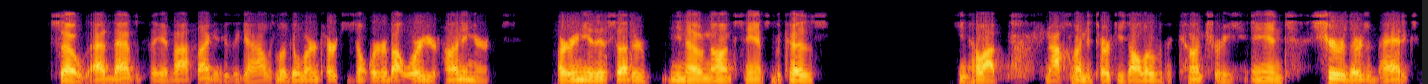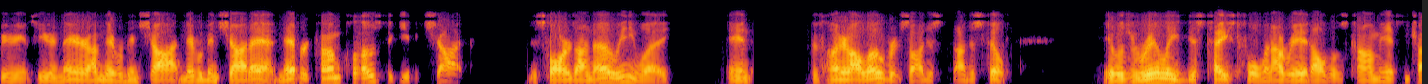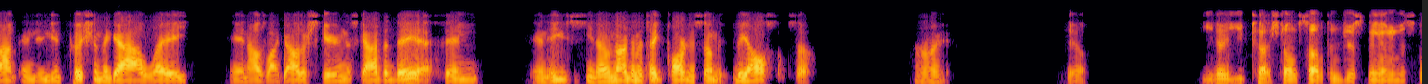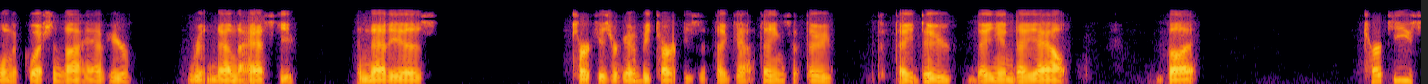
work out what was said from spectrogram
so that that was the advice I gave the guy was look, go learn turkeys. Don't worry about where you're hunting or or any of this other you know nonsense because you know, I I hunted turkeys all over the country, and sure, there's a bad experience here and there. I've never been shot, never been shot at, never come close to getting shot, as far as I know, anyway. And I've hunted all over it, so I just I just felt it was really distasteful when I read all those comments and trying and, and, and pushing the guy away. And I was like, oh, they're scaring this guy to death, and and he's you know not going to take part in something that could be awesome. So, all right. Yeah. You know, you touched on something just then, and it's one of the questions I have here written down to ask you, and that is, turkeys are going to be turkeys. That they've got things that they that they do day in day out, but turkeys,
